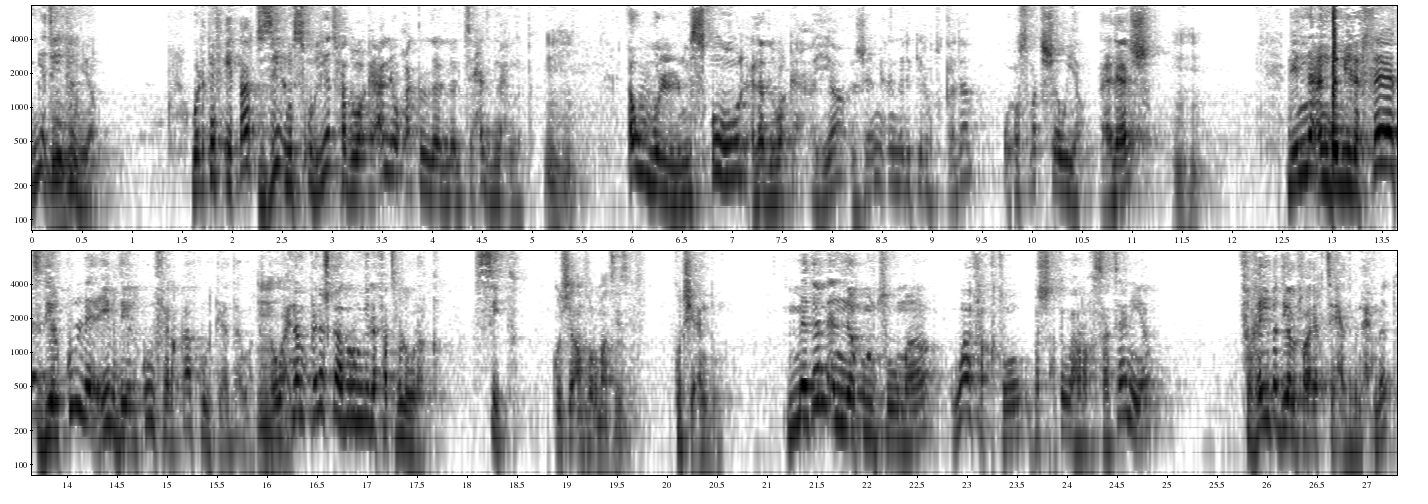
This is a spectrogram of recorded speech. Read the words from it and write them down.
200% ولكن في إطار تجزيء المسؤوليات في هذه الواقعه اللي وقعت للاتحاد بن أحمد. أول مسؤول على هذه الواقعة هي الجامعة الملكية لكرة القدم وعصبة الشاويه علاش؟ لأن عندها ملفات ديال كل لاعب ديال كل فرقة كل كذا وكذا. وحنا ما بقيناش كنهضروا الملفات بالورق ال site. كلشي informatisé. كلشي عندهم. مادام أنكم نتوما وافقتوا باش تعطيوها رخصة ثانية في غيبة ديال الفريق اتحاد بن أحمد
